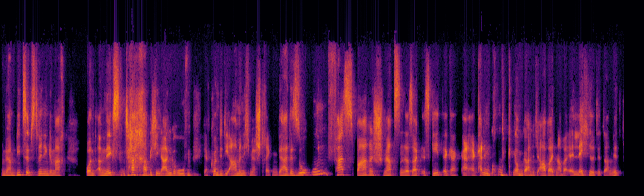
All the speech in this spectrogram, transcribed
Und wir haben Bizeps-Training gemacht und am nächsten Tag habe ich ihn angerufen, der konnte die Arme nicht mehr strecken. Der hatte so unfassbare Schmerzen. Er sagt, es geht, er, er kann im Grunde genommen gar nicht arbeiten, aber er lächelte damit,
